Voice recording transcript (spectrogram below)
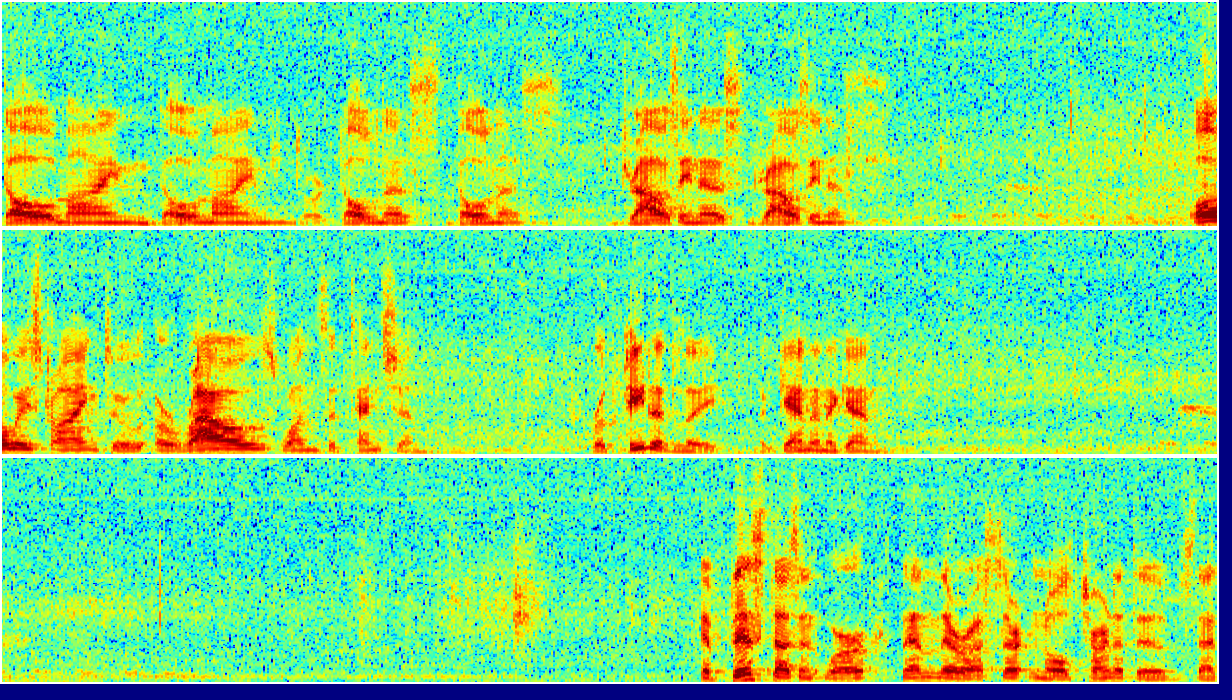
dull mind, dull mind, or dullness, dullness drowsiness, drowsiness. Always trying to arouse one's attention repeatedly, again and again. If this doesn't work, then there are certain alternatives that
